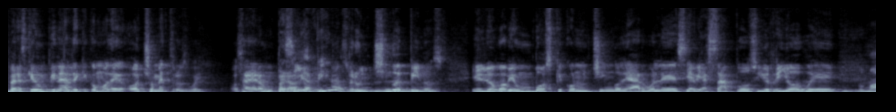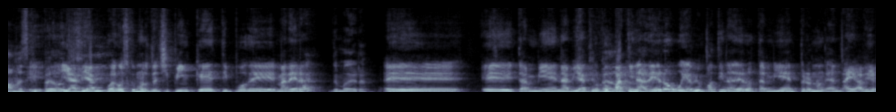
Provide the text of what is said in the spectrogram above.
pero es que era un pinar de que como de 8 metros, güey. O sea, era un Pero pasillo, había pinos, pero un chingo de pinos. Y luego había un bosque con un chingo de árboles y había sapos y río, güey. No mames, qué pedo. y había Sí. juegos como los de Chipinque, tipo de madera. de madera. Eh, eh, también había creo un patinadero, güey. Había un patinadero también, pero no ahí había,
